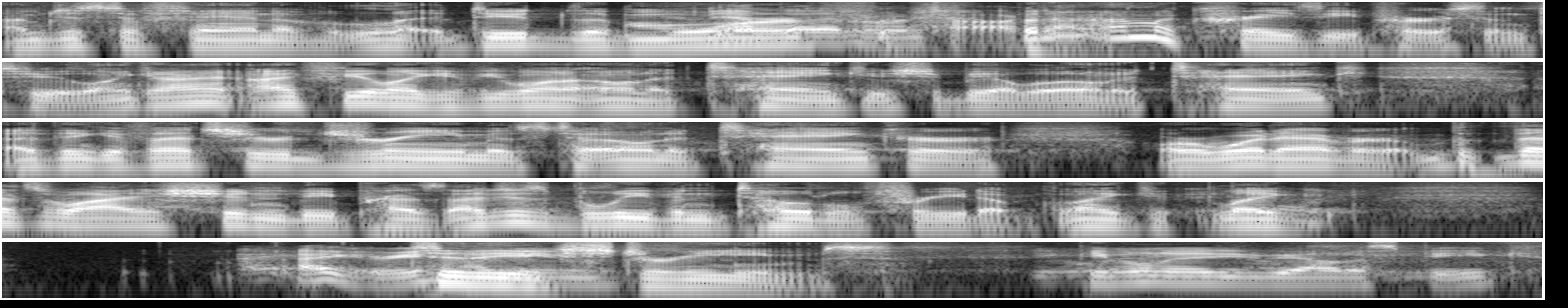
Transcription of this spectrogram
I'm just a fan of, dude. The more, let fr- but I'm a crazy person too. Like I, I feel like if you want to own a tank, you should be able to own a tank. I think if that's your dream is to own a tank or, or whatever. But that's why I shouldn't be president. I just believe in total freedom, like like I agree. to I the mean, extremes. People need to be able to speak.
